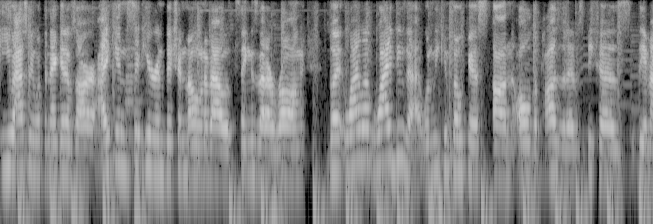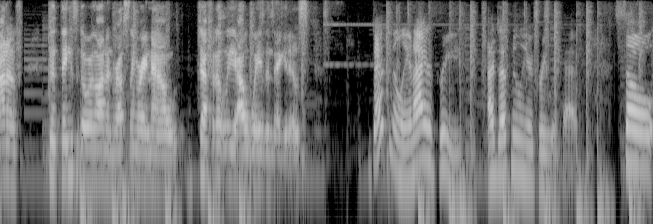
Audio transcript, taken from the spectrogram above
you ask me what the negatives are. I can sit here and bitch and moan about things that are wrong, but why why do that when we can focus on all the positives because the amount of good things going on in wrestling right now definitely outweigh the negatives. Definitely, and I agree. I definitely agree with that. So,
